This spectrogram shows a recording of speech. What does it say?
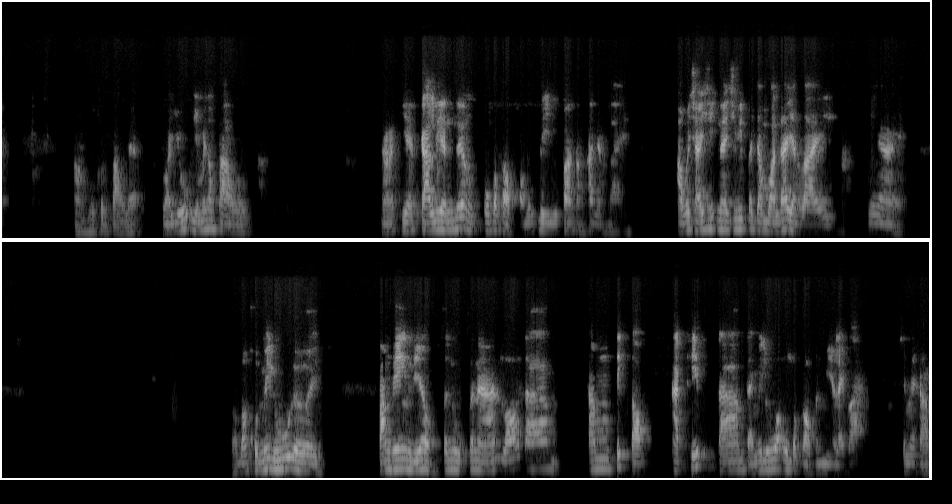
อ่ามีคนเป่าแล้ววายุยังไม่ต้องเป่านะเกียรการเรียนเรื่ององค์ประกอบของดนตรีมีความสำคัญอย่างไร เอาไปใช้ในชีวิตประจำวันได้อย่างไรง่ายๆ บางคนไม่รู้เลย ฟังเพลงอย่างเดียว สนุกสนานร้องตามทำติ๊กต็อกอัดคลิปตาม แต่ไม่รู้ว่าองค์ประกอบมันมีอะไรบ้างใช่ไหมครับ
